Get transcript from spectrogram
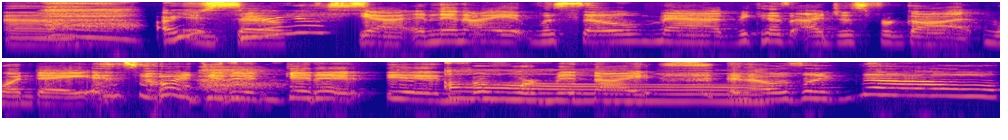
Um, Are you so- serious? yeah. And then I was so mad because I just forgot one day. And so I didn't get it in before midnight. And I was like, no,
